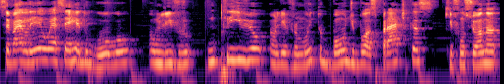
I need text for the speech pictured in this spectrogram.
você vai ler o SRE do Google, é um livro incrível, é um livro muito bom de boas práticas que funciona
